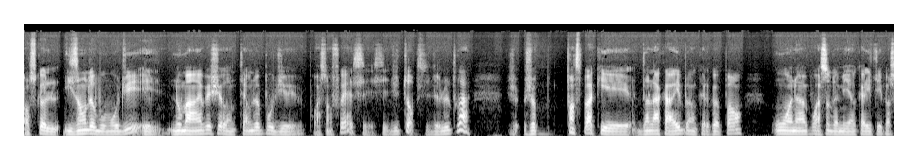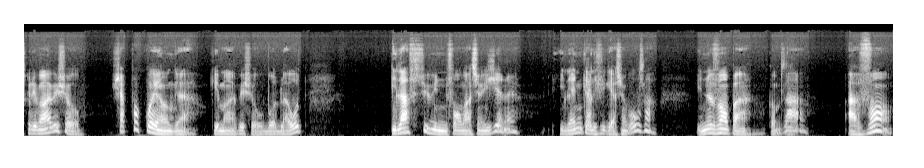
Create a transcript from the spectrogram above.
Parce qu'ils ont de beaux produits et nos marins pêcheurs, en termes de produits poissons frais, c'est du top, c'est de l'ultra. Je ne pense pas qu'il y ait dans la Caraïbe, en quelque part, où on a un poisson de meilleure qualité. Parce que les marins pêcheurs, chaque fois qu'il y a un gars qui est marin pêcheur au bord de la route, il a suivi une formation hygiène. Hein. Il a une qualification pour ça. Il ne vend pas comme ça. Avant,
